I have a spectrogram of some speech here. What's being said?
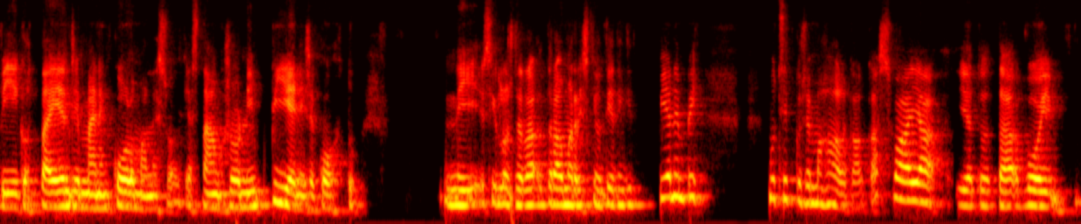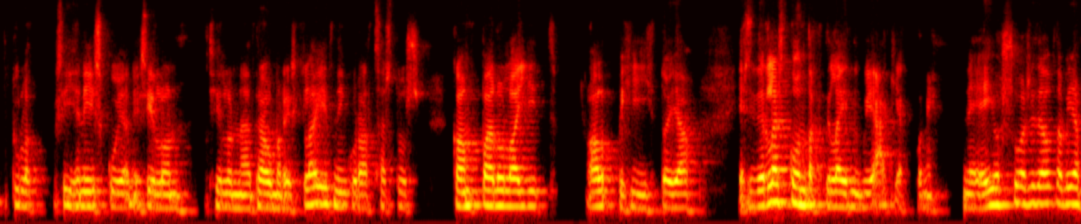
viikot tai ensimmäinen kolmannes oikeastaan, kun se on niin pieni se kohtu, niin silloin se traumariski on tietenkin pienempi, mutta sitten kun se maha alkaa kasvaa ja, ja tota, voi tulla siihen iskuja, niin silloin, silloin nämä traumariskilajit, niin kuin ratsastus, kamppailulajit, alppihiihto ja, ja sitten erilaiset kontaktilajit, niin kuin jääkiekko, niin ne ei ole suositeltavia.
